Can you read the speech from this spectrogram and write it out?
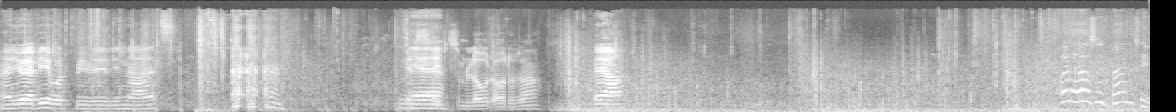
Uh, UAV would be really nice. Der ist Yeah. safe zum Loadout, oder? Yeah. Where the hell's the bounty?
